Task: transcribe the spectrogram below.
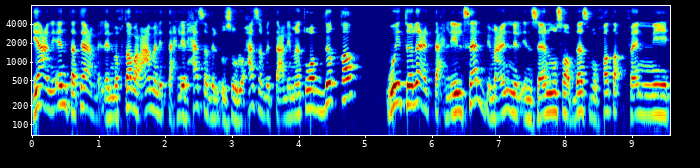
يعني أنت تعمل المختبر عمل التحليل حسب الأصول وحسب التعليمات وبدقة وطلع التحليل سلبي مع إن الإنسان مصاب ده اسمه خطأ فني.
